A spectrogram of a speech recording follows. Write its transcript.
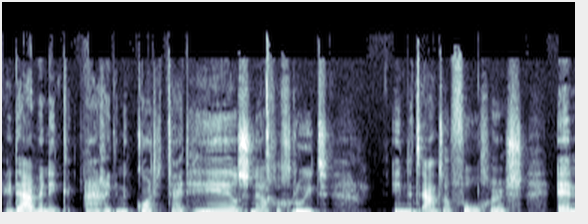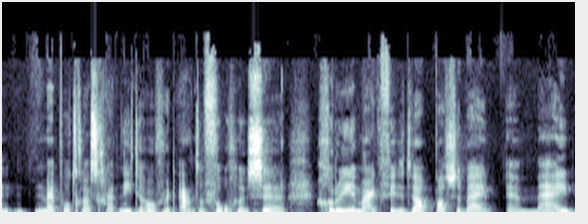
En daar ben ik eigenlijk in een korte tijd heel snel gegroeid in het aantal volgers. En mijn podcast gaat niet over het aantal volgers uh, groeien, maar ik vind het wel passen bij uh, mij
